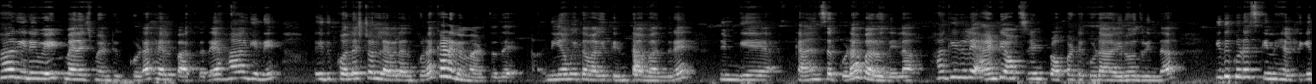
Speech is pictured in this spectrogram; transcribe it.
ಹಾಗೆಯೇ ವೆಯ್ಟ್ ಮ್ಯಾನೇಜ್ಮೆಂಟ್ ಕೂಡ ಹೆಲ್ಪ್ ಆಗ್ತದೆ. ಹಾಗೆಯೇ ಇದು ಕೊಲೆಸ್ಟ್ರಾಲ್ ಲೆವೆಲ್ ಅನ್ನು ಕೂಡ ಕಡಿಮೆ ಮಾಡ್ತದೆ. ನಿಯಮಿತವಾಗಿ ತಿಂತಾ ಬಂದ್ರೆ ನಿಮ್ಗೆ ಕ್ಯಾನ್ಸರ್ ಕೂಡ ಬರೋದಿಲ್ಲ. ಹಾಗೆ ಇದರಲ್ಲಿ ಆಂಟಿ ಆಕ್ಸಿಡೆಂಟ್ ಪ್ರಾಪರ್ಟಿ ಕೂಡ ಇರೋದ್ರಿಂದ ಇದು ಕೂಡ ಸ್ಕಿನ್ ಹೆಲ್ತ್ಗೆ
